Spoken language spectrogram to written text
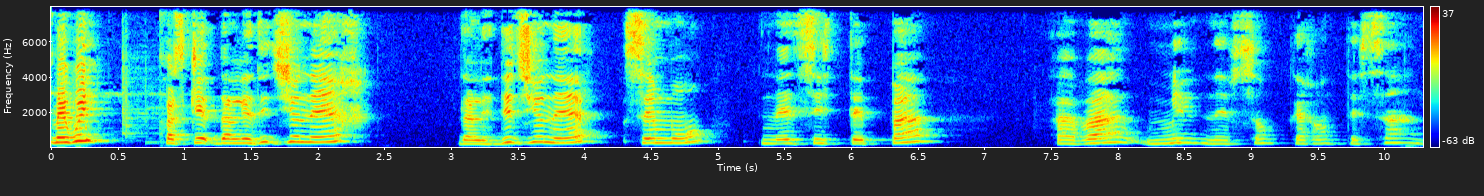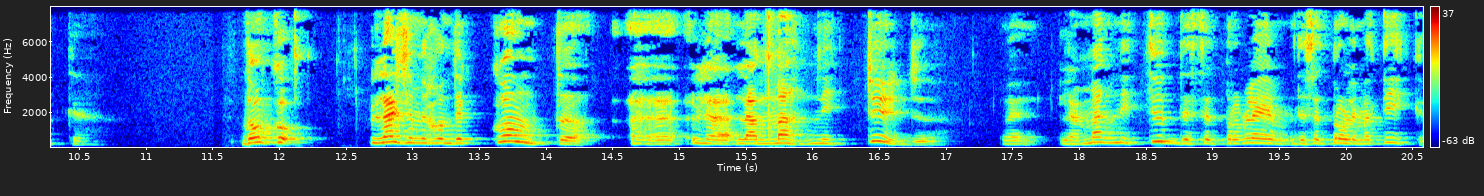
Mais oui, parce que dans les dictionnaires, dans les dictionnaires, ces mots n'existaient pas avant 1945. Donc là, je me rendais compte euh, la, la, magnitude, la magnitude de cette problème, de cette problématique.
